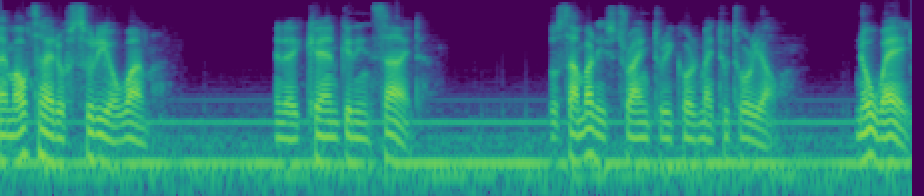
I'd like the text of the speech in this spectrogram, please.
I'm outside of Studio One and I can't get inside. So somebody is trying to record my tutorial. No way.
